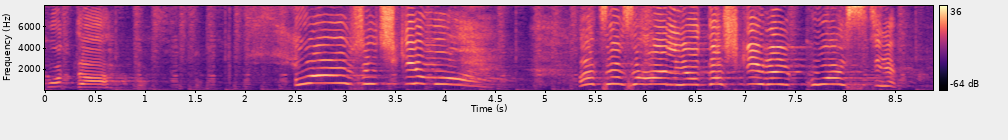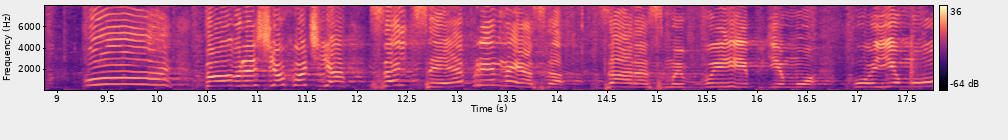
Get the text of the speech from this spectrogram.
худа. Божечки мой! А це взагалі одна шкіра і кості. Ой, добре, що хоч я сальце принесла. Зараз ми вип'ємо, поїмо.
